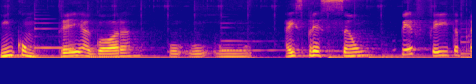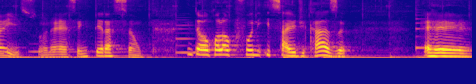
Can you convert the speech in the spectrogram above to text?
encontrei agora o, o, o, a expressão perfeita para isso, né? essa interação. Então eu coloco o fone e saio de casa. É,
